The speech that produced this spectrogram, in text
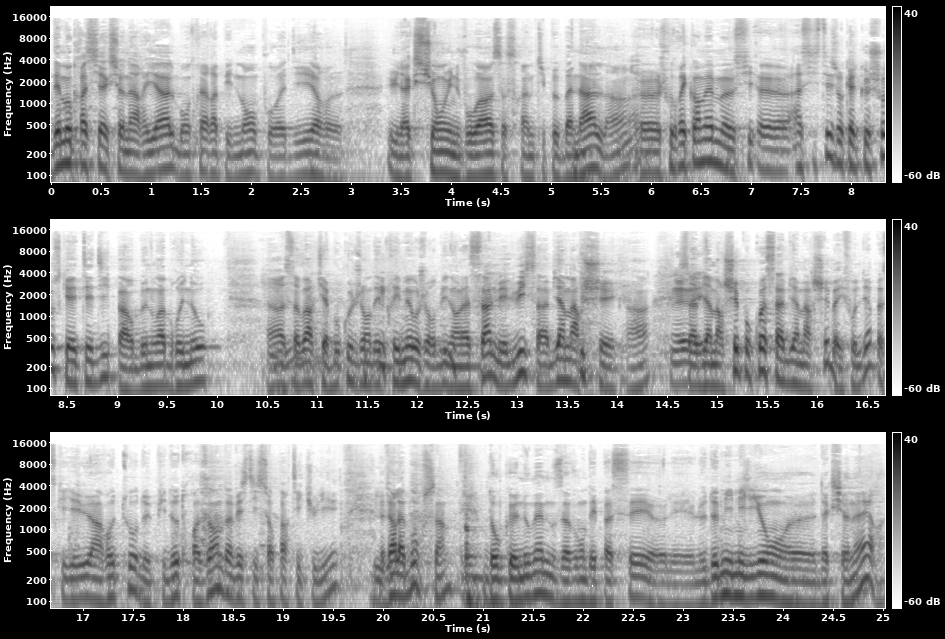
démocratie actionnariale, bon, très rapidement, on pourrait dire. Euh, une action, une voix, ça serait un petit peu banal. Hein. Euh, je voudrais quand même euh, insister sur quelque chose qui a été dit par Benoît Bruno, Hein, à savoir qu'il y a beaucoup de gens déprimés aujourd'hui dans la salle, mais lui, ça a bien marché. Hein. Oui, ça a bien marché. Pourquoi ça a bien marché? Bah, Il faut le dire parce qu'il y a eu un retour depuis 2-3 ans d'investisseurs particuliers vers la bourse. Hein. Donc euh, nous-mêmes, nous avons dépassé euh, les, le demi-million euh, d'actionnaires.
